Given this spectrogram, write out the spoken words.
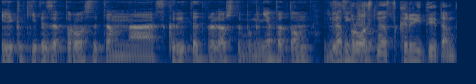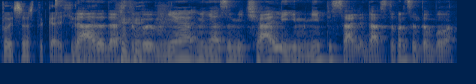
или какие-то запросы там на скрытые отправлял, чтобы мне потом... Люди Запрос на скрытые, там точно что такая херня. Да-да-да, чтобы мне, меня замечали и мне писали. Да, сто процентов было.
